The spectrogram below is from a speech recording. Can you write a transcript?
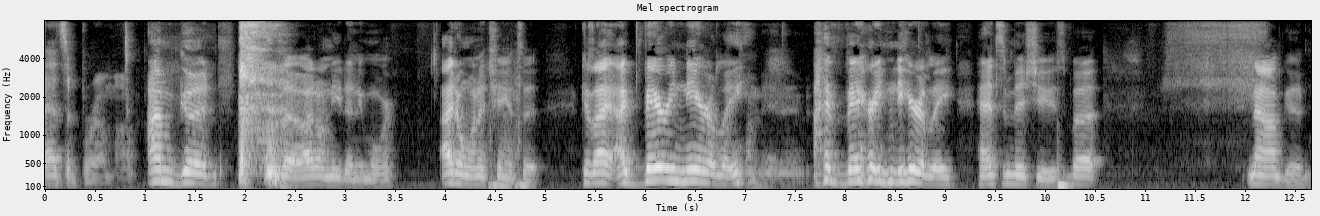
That's a promo. I'm good though. I don't need any more. I don't want to chance it because I, I very nearly, I'm hitting it. I very nearly had some issues, but no, I'm good.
